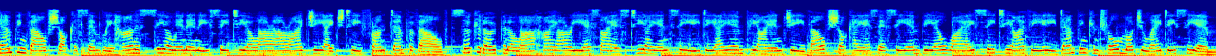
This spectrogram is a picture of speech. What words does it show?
damping valve shock assembly harness CONNECTORRIGHT front damper valve, circuit open OR high RESISTANCEDAMPING valve shock ASSEMBLYACTIVE damping control module ADCM.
